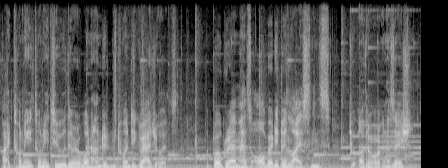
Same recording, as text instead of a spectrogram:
By 2022, there are 120 graduates. The program has already been licensed to other organizations.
